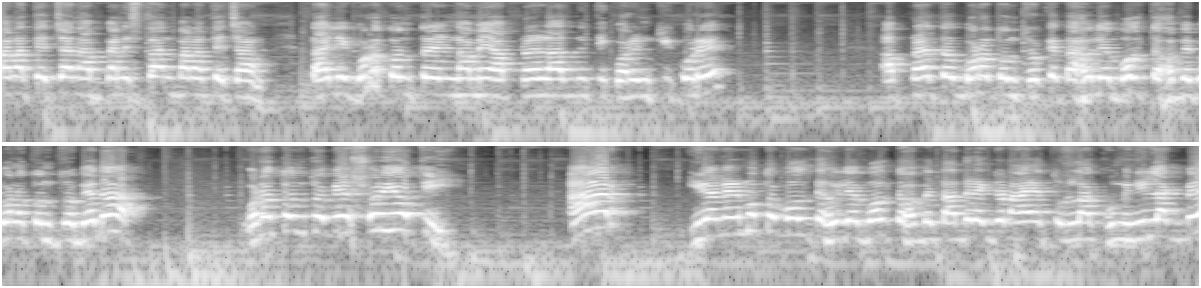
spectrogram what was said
বানাতে চান, আফগানিস্তান বানাতে চান, তাইলে গণতন্ত্রের নামে আপনারা রাজনীতি করেন কি করে? আপনারা তো গণতন্ত্রকে তাহলে বলতে হবে গণতন্ত্র বেদাত, গণতন্ত্র বেশরীয়তি। আর ইরানের মতো বলতে হইলে বলতে হবে তাদের একজন আয়াতুল্লাহ খুমিনি লাগবে।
